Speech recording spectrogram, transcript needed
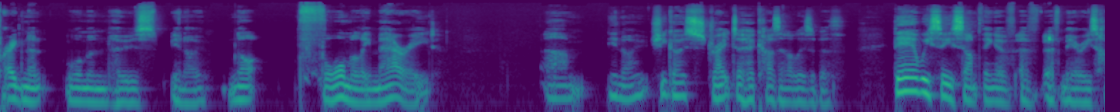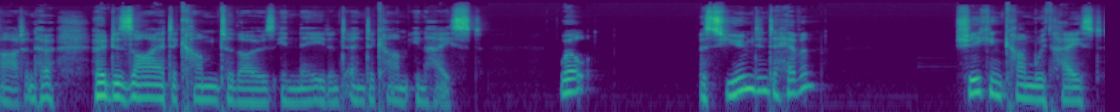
pregnant woman who's you know not formally married. Um, you know, she goes straight to her cousin Elizabeth. There we see something of, of, of, Mary's heart and her, her desire to come to those in need and, and to come in haste. Well, assumed into heaven, she can come with haste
